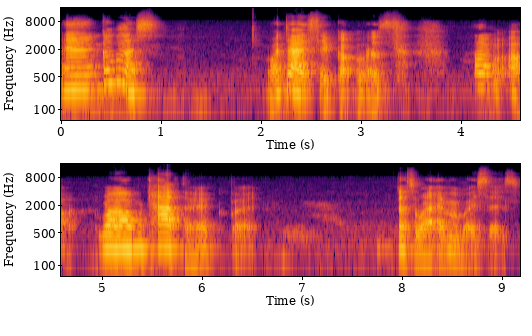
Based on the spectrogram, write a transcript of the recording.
And God bless. What did I say God bless? Oh, uh, well, I'm a Catholic, but that's what everybody says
